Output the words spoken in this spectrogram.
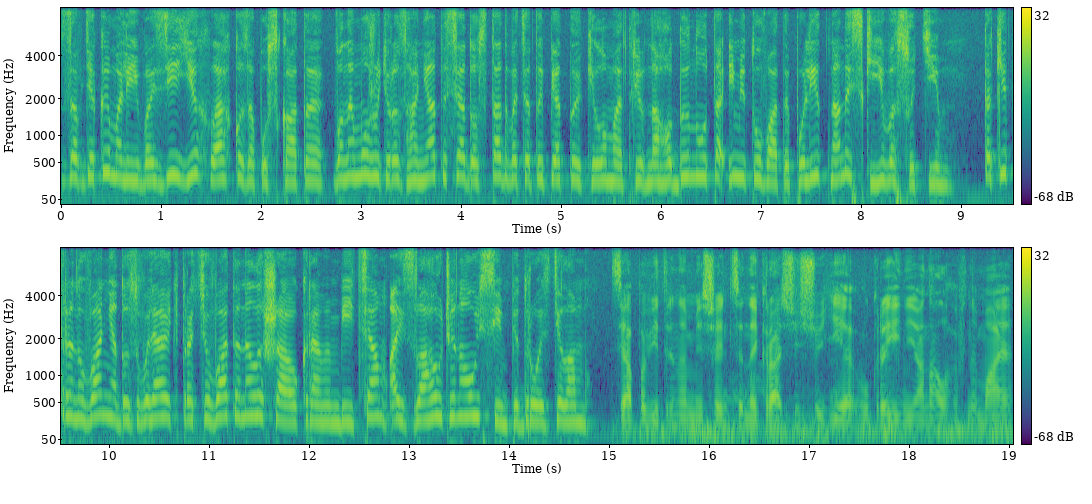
Завдяки малій вазі їх легко запускати. Вони можуть розганятися до 125 км на годину та імітувати політ на низькій висоті. Такі тренування дозволяють працювати не лише окремим бійцям, а й злагоджено усім підрозділам. Ця повітряна мішень це найкраще, що є в Україні, аналогів немає.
